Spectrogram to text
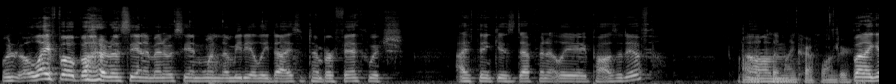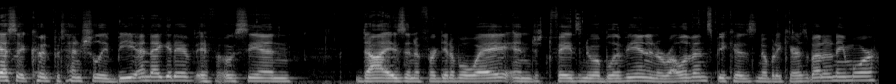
when Lifeboat bought out OCN, I meant OCN wouldn't immediately die September 5th, which I think is definitely a positive. I want to um, play Minecraft longer. But I guess it could potentially be a negative if OCN dies in a forgettable way and just fades into oblivion and irrelevance because nobody cares about it anymore.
